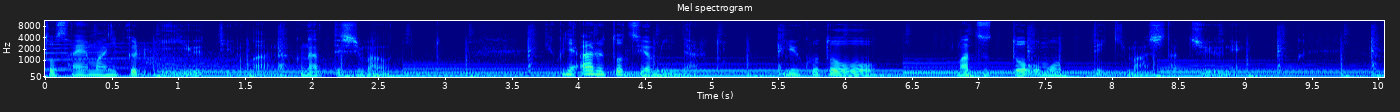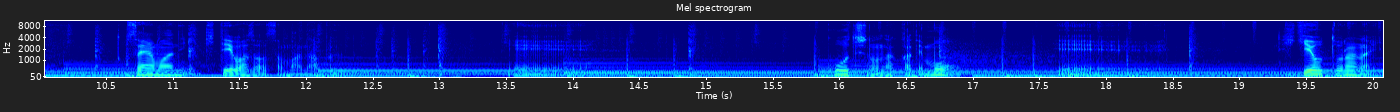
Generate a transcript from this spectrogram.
と狭山に来る理由っていうのがなくなってしまうと。逆にあると強みになるということを、まあ、ずっと思ってきました、10年。土佐山に来てわざわざ学ぶ。えー、コーチの中でも、えー引けを取らない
